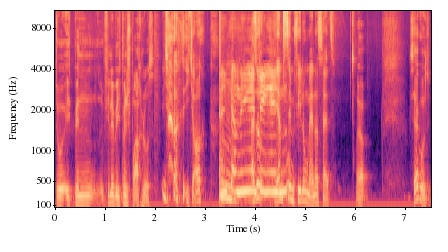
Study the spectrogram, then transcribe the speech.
du, ich bin, Philipp, ich bin sprachlos. Ja, ich auch. Also, wärmste Empfehlung meinerseits. Ja, sehr gut.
